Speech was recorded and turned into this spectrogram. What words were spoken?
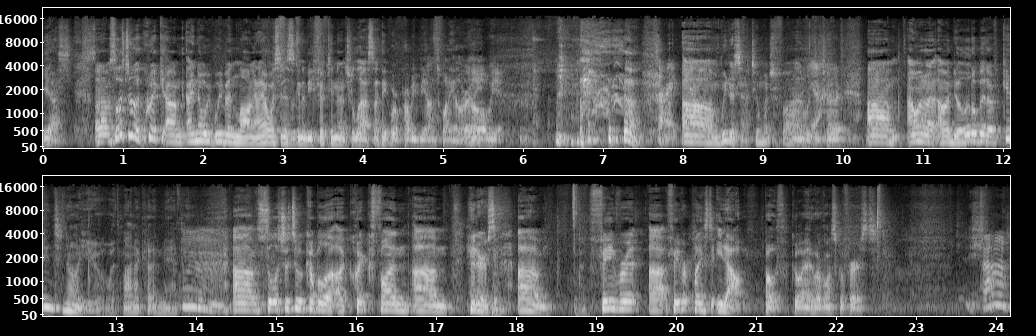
Yes. Um, so let's do a quick. Um, I know we've been long, and I always say this is going to be 15 minutes or less. I think we're probably beyond 20 already. Oh yeah. Sorry. Um, we just have too much fun with Yeah. each other. Um, I want to I want to do a little bit of getting to know you with Monica and Matthew. Um, so let's just do a couple of uh, quick fun um, hitters. Um, favorite uh, favorite place to eat out? Both. Go ahead. Whoever wants to go first. Ah,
